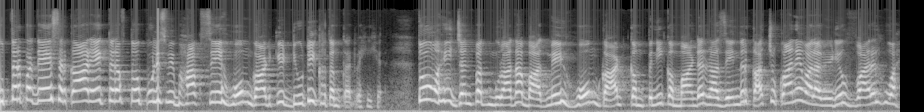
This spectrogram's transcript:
उत्तर प्रदेश सरकार एक तरफ़ तो पुलिस विभाग से होम गार्ड की ड्यूटी खत्म कर रही है। तो वहीं जनपद मुरादाबाद में home guard company commander Rajendra का चुकाने वाला वीडियो वायरल हुआ है,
